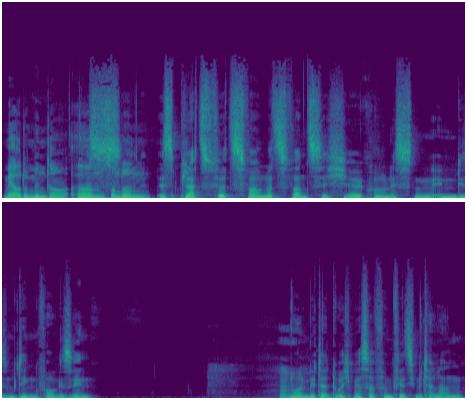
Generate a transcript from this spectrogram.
mehr oder minder, ähm, es sondern ist Platz für 220 äh, Kolonisten in diesem Ding vorgesehen. Hm. 9 Meter Durchmesser, 45 Meter lang.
